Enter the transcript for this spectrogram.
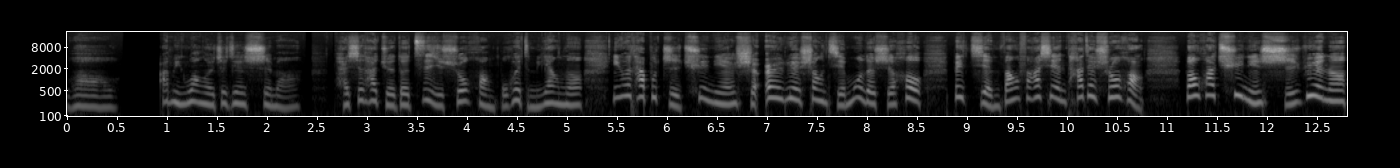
哇，阿明忘了这件事吗？还是他觉得自己说谎不会怎么样呢？因为他不止去年十二月上节目的时候被检方发现他在说谎，包括去年十月呢，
